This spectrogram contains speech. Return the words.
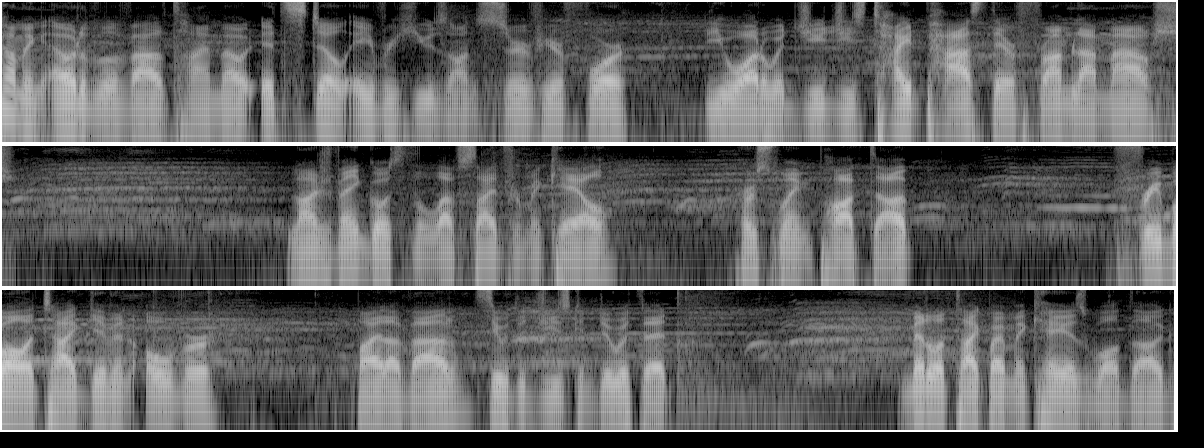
Coming out of the Laval timeout, it's still Avery Hughes on serve here for the Ottawa GG's. Tight pass there from Lamarche. Langevin goes to the left side for McHale. Her swing popped up. Free ball attack given over by Laval. See what the G's can do with it. Middle attack by McKay as well, Doug.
